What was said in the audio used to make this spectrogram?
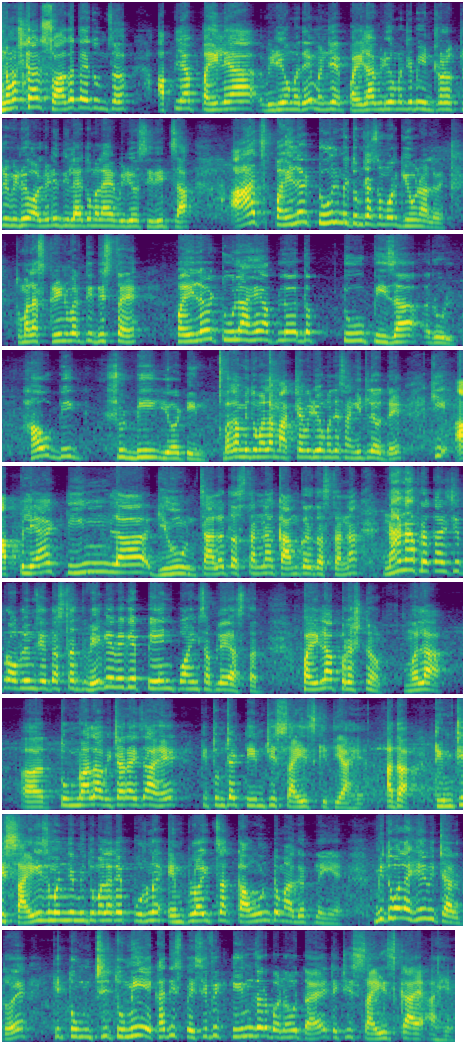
नमस्कार स्वागत आहे तुमचं. आपल्या पहिल्या व्हिडिओमध्ये म्हणजे पहिला व्हिडिओ म्हणजे मी इंट्रोडक्टरी व्हिडिओ ऑलरेडी दिला आहे तुम्हाला या व्हिडिओ सिरीजचा आज पहिलं टूल मी तुमच्यासमोर घेऊन आलो आहे तुम्हाला स्क्रीनवरती दिसतं आहे पहिलं टूल आहे आपलं the two pizza rule how big should be your team बघा मी तुम्हाला मागच्या व्हिडिओमध्ये सांगितले होते की आपल्या टीमला घेऊन चालत असताना काम करत असताना नाना प्रकारचे प्रॉब्लेम्स येत असतात. वेगळे वेगळे पेन पॉईंट्स आपले असतात. पहिला प्रश्न मला तुम्हाला विचारायचं आहे की तुमच्या टीमची साईज किती आहे? आता टीमची साईज म्हणजे मी तुम्हाला काही पूर्ण एम्प्लॉईजचा काउंट मागत नाही आहे मी तुम्हाला हे विचारतो आहे की तुमची तुम्ही एखादी स्पेसिफिक टीम जर बनवताय त्याची साईज काय आहे?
